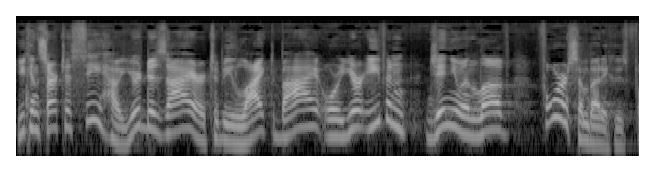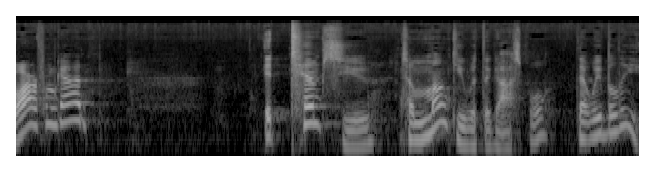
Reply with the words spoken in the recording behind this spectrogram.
You can start to see how your desire to be liked by or your even genuine love for somebody who's far from God, it tempts you to monkey with the gospel that we believe.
